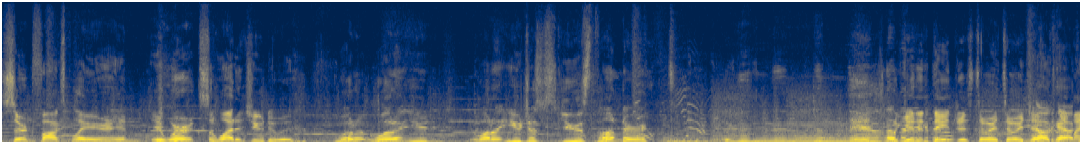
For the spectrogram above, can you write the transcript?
certain Fox player, and it works. So why didn't you do it? why, don't, why don't you? Why don't you just use thunder? We're getting dangerous territory, Jeff. 'cause Okay, I okay,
